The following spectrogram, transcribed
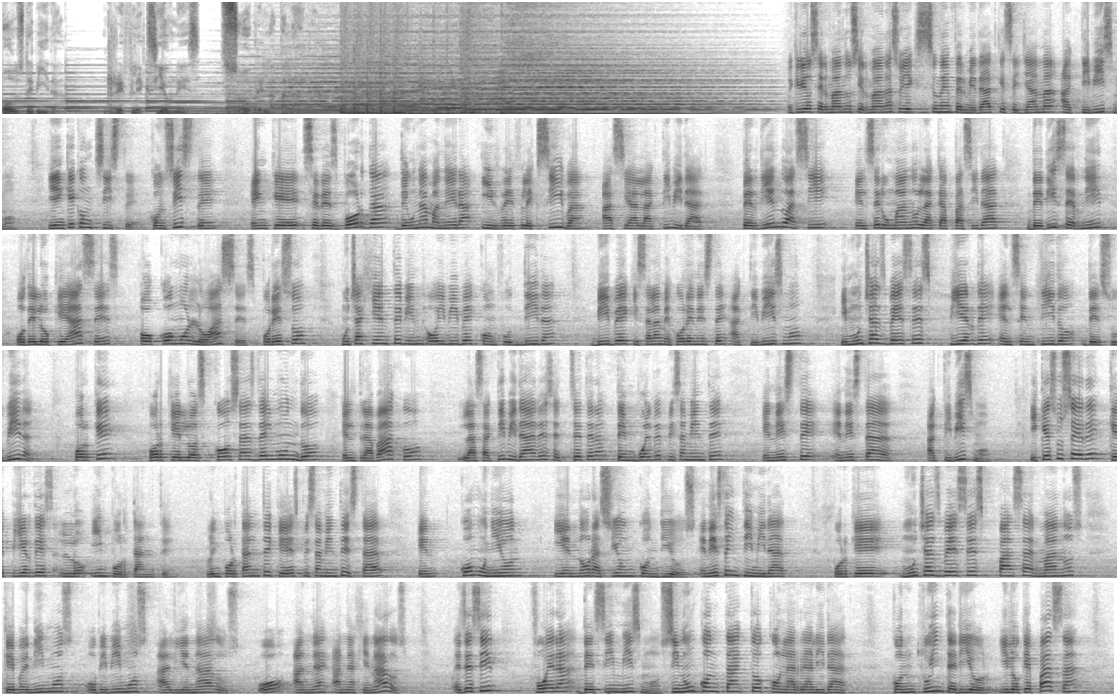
Voz de vida. Reflexiones sobre la palabra. Mis queridos hermanos y hermanas, hoy existe una enfermedad que se llama activismo. ¿Y en qué consiste? Consiste en que se desborda de una manera irreflexiva hacia la actividad, perdiendo así el ser humano la capacidad de discernir o de lo que haces o cómo lo haces. Por eso mucha gente hoy vive confundida, vive quizá la mejor en este activismo y muchas veces pierde el sentido de su vida. ¿Por qué? Porque las cosas del mundo, el trabajo, las actividades, etcétera, te envuelve precisamente en este en activismo. ¿Y qué sucede? Que pierdes lo importante. Lo importante que es precisamente estar en comunión y en oración con Dios, en esta intimidad, porque muchas veces pasa, hermanos, que venimos o vivimos alienados o anajenados, es decir, fuera de sí mismos, sin un contacto con la realidad, con tu interior. Y lo que pasa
